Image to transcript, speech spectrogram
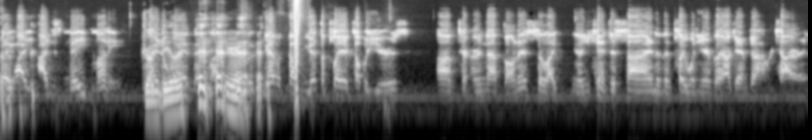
Like, I, I just made money Drug right dealer. away, and then like, you have a couple, you have to play a couple years um, to earn that bonus. So like you know you can't just sign and then play one year and be like okay I'm done I'm retiring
